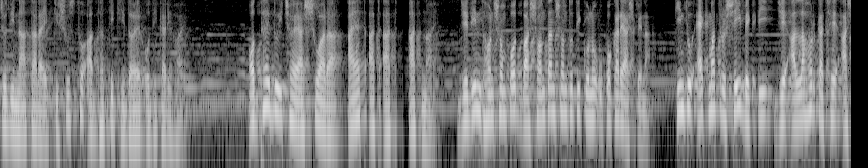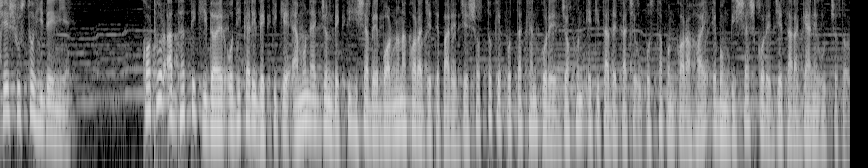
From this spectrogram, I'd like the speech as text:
যদি না তারা একটি সুস্থ আধ্যাত্মিক হৃদয়ের অধিকারী হয়। অধ্যায় দুই ছয় আশুয়ারা, আয়াত আট আট আট নয়। যেদিন ধনসম্পদ বা সন্তান সন্ততি কোনো উপকারে আসবে না, কিন্তু একমাত্র সেই ব্যক্তি যে আল্লাহর কাছে আসে সুস্থ হৃদয় নিয়ে। কঠোর আধ্যাত্মিক হৃদয়ের অধিকারী ব্যক্তিকে এমন একজন ব্যক্তি হিসাবে বর্ণনা করা যেতে পারে যে সত্যকে প্রত্যাখ্যান করে যখন এটি তাদের কাছে উপস্থাপন করা হয় এবং বিশ্বাস করে যে তারা জ্ঞানে উচ্চতর।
